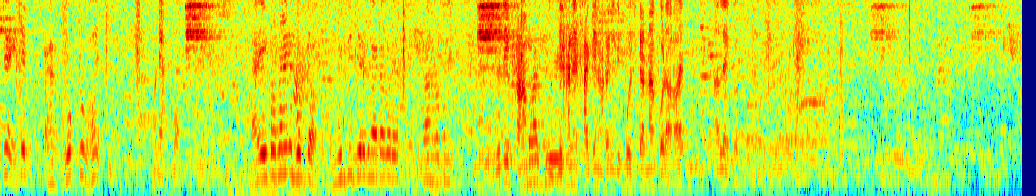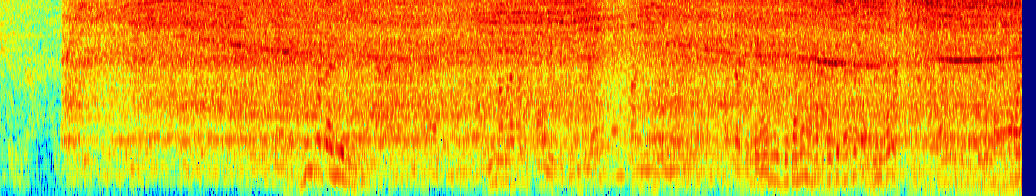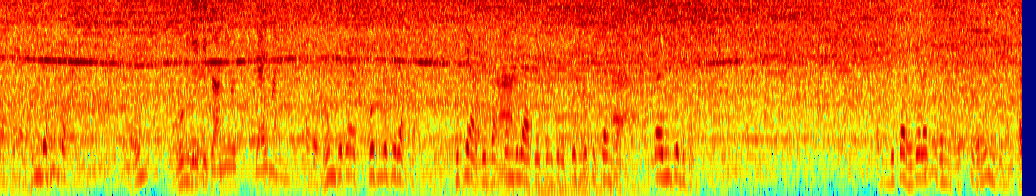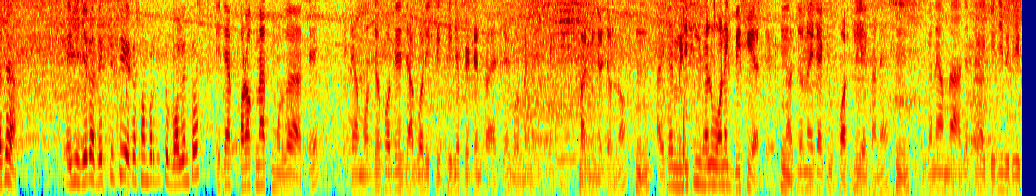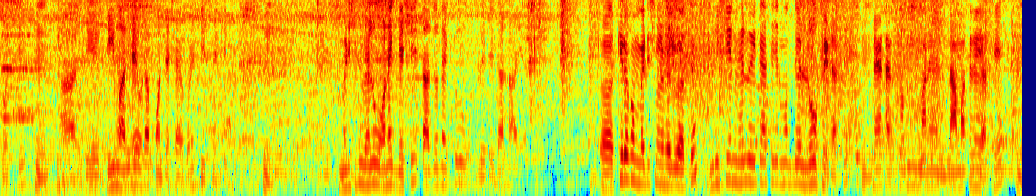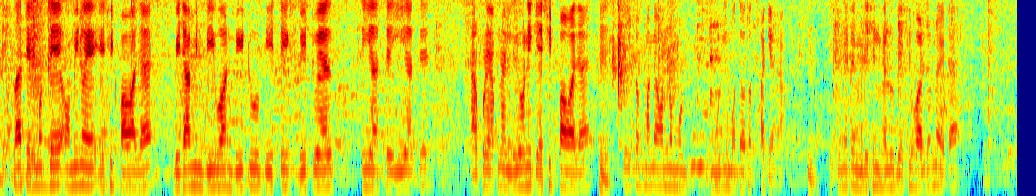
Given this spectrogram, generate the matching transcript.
আচ্ছা এদের রোগ টোগ হয়? অনেক কম হ্যাঁ এই কথাটাকে বলতে হবে। মুরগির যেরকম একটা করে নানা রকম যদি ফার্ম যেখানে থাকে না ওটা যদি পরিষ্কার না করা হয় তাহলে একটু অসুবিধা আমি দোকানে আমার চোখে থাকে তো ঘুম দেখুন তো ঘুম ঘুম দেখি তো আমিও যাই মাঝে আচ্ছা ঘুম যেটা পশুপতি রাস্তা। ঠিক আছে যে বাসস্ট্যান্ডগুলো আছে ছোটো ছোটো পশুপতি স্ট্যান্ডটা তার উল্টো দিকে। দুপার হোটেল আছে ওখানে একটু হলে নিচে নামতে হবে। আচ্ছা এই যে যেটা দেখতেছি এটা সম্পর্কে একটু বলেন তো। এটা খড়কনাথ মুরগা আছে। এটা মধ্যপ্রদেশ জাগুয়ার ডিস্ট্রিক্ট থেকে পেটেন্ট হয়েছে গভর্নমেন্ট ফার্মিংয়ের জন্য। আর এটা মেডিসিন ভ্যালু অনেক বেশি আছে। তার জন্য এটা একটু কস্টলি এখানে। এখানে আমরা হাজার টাকা কেজি বিক্রি করছি। আর যে ডিম আছে ওটা পঞ্চাশ টাকা করে পিস বিক্রি করছি। মেডিসিন ভ্যালু অনেক বেশি তার জন্য একটু রেট এটা হাই আছে। কীরকম মেডিসিনাল ভ্যালু আছে? মেডিসিন ভ্যালু এটা আছে এর মধ্যে লো ফ্যাট আছে। ফ্যাট একদমই মানে নামাত্রায় আছে। হুম। প্লাস এর মধ্যে অমিনো অ্যাসিড পাওয়া যায়। Vitamin B one B two B six B twelve C আছে ই আছে। তারপরে আপনার লিওনিক অ্যাসিড পাওয়া যায়। এইসব মানে অন্য মুরগি- মুরগির মধ্যে অত থাকে না। এই জন্য এটা মেডিসিন ভ্যালু বেশি হওয়ার জন্য এটা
